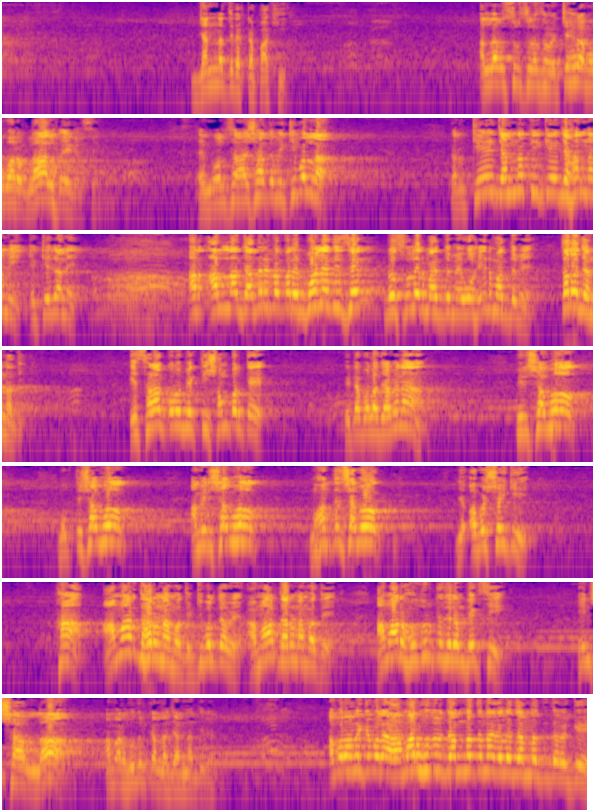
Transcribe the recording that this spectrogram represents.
জান্নাতের একটা পাখি। আল্লাহ রসুল সাল্লামের চেহারা মোবারক লাল হয়ে গেছে। আশা তুমি কি বললা? কারণ কে জান্নাতি, কে জাহান্নামি, এ কে জানে? আর আল্লাহ যাদের ব্যাপারে বলে দিয়েছেন, রসুলের মাধ্যমে, ওহির মাধ্যমে, তারা জান্নাতি। এছাড়া কোনো ব্যক্তি সম্পর্কে এটা বলা যাবে না। পীর সাহ হোক, মুফতি সাহ হোক, আমির সাহ হোক মহাদ্দেদ সাহ হোক যে অবশ্যই কি? হ্যাঁ আমার ধারণা মতে, কি বলতে হবে? আমার ধারণা মতে, আমার হুজুরকে যেরকম দেখছি ইনশাল্লাহ আমার হুজুরকে আল্লাহ জান্নাত দিবেন। আবার অনেকে বলে, আমার হুজুর জান্নাতে না গেলে জান্নাত দিতে হবে কে?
